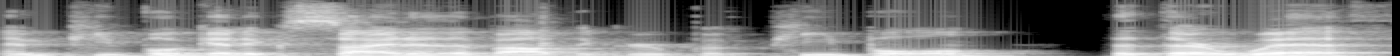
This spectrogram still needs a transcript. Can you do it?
and people get excited about the group of people that they're with,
